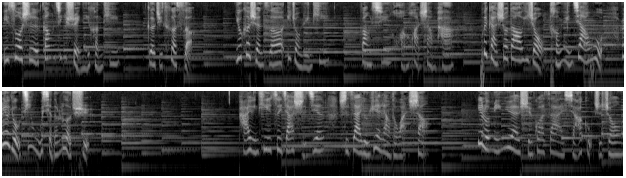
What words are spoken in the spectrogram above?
一座是钢筋水泥横梯，各具特色。游客选择一种云梯，放心缓缓上爬，会感受到一种腾云驾雾而又有惊无险的乐趣。爬云梯最佳时间是在有月亮的晚上，一轮明月悬挂在峡谷之中，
